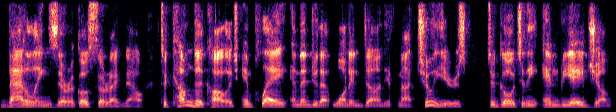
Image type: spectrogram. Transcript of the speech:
battling Zaragoza right now, to come to college and play and then do that one and done, if not two years, to go to the NBA jump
